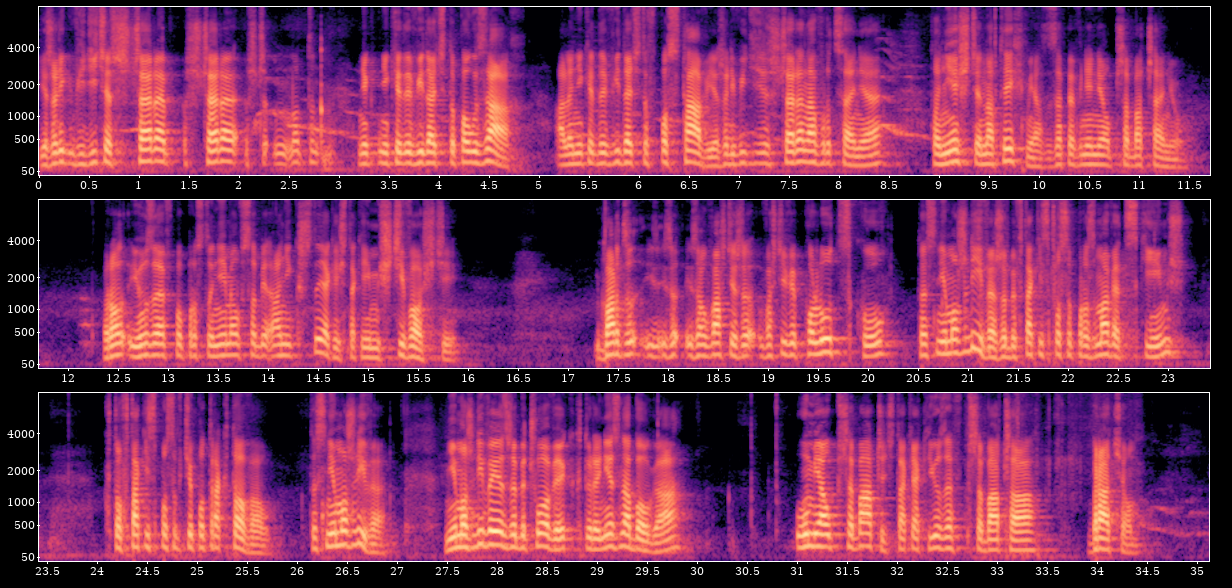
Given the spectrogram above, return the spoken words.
Jeżeli widzicie szczere, szczere, szczere no to nie, niekiedy widać to po łzach, ale niekiedy widać to w postawie. Jeżeli widzicie szczere nawrócenie, to nieście natychmiast zapewnienie o przebaczeniu. Ro, Józef po prostu nie miał w sobie ani krzty jakiejś takiej mściwości. Bardzo, i, i zauważcie, że właściwie po ludzku to jest niemożliwe, żeby w taki sposób rozmawiać z kimś, kto w taki sposób cię potraktował. To jest niemożliwe. Niemożliwe jest, żeby człowiek, który nie zna Boga, umiał przebaczyć, tak jak Józef przebacza braciom.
